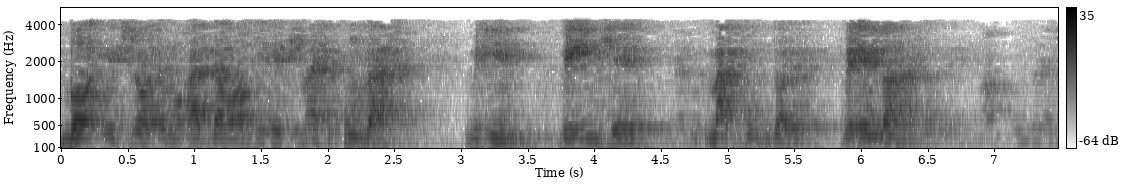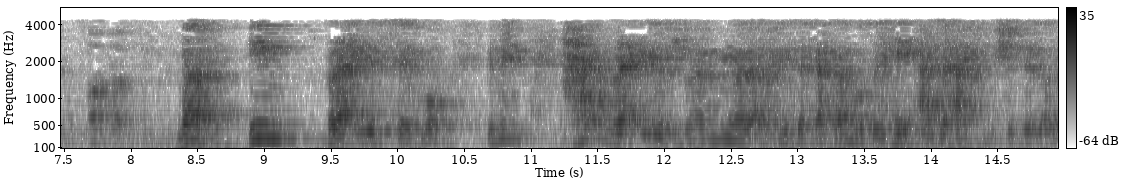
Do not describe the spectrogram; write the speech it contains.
با اجراع مقدمات حکمت اون وقت میگیم به این که مفهوم داره و الا نداره. بله. این رأی سوم. ببینید هر رأی رو من میارم اگه دقتم بکنید هی از اصل میشه دلالت.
